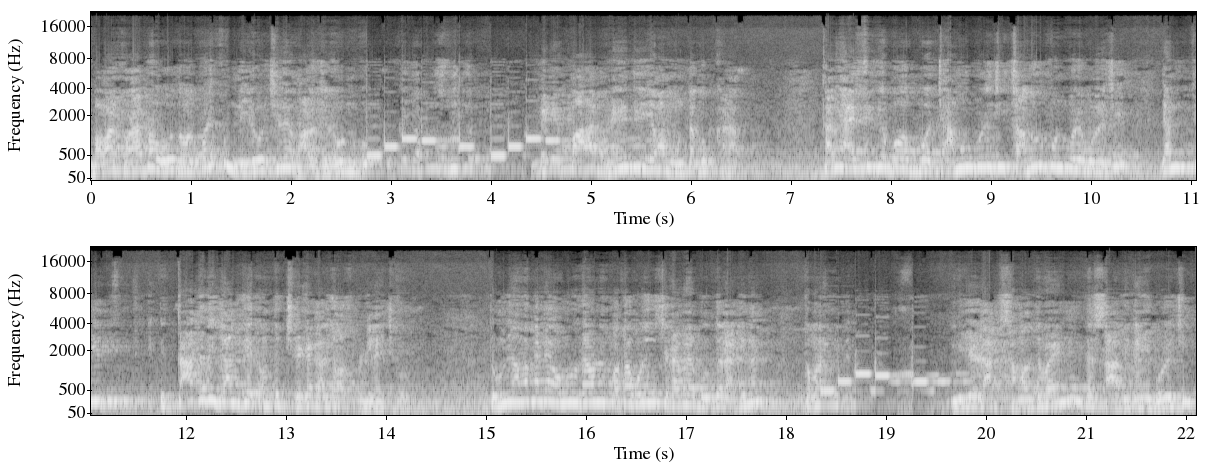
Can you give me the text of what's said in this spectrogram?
বাবার করার পর ও দল করে, খুব নিরীহ ছেলে, ভালো ছেলে। ওকে যখন শুনেছি মেরে পাহাড় ভেঙে দিয়েছে, আমার মনটা খুব খারাপ। তা আমি আইসিকে আমু বলেছি চাঁদু ফোন করে বলেছে যে আমি তি- তাড়াতাড়ি জানতে অন্তত ছেলেটাকে আজ হসপিটালাইজ করব। তো উনি আমার কাছে অন্য ধরনের কথা বলেছে, সেটা আমি আর বলতে রাজি নয়। তখন আমি নিজের রাগ সামালতে পারিনি, এটা স্বাভাবিক আমি বলেছি।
